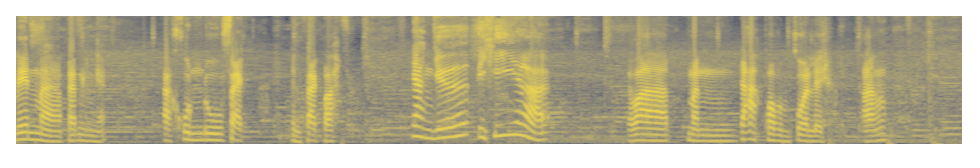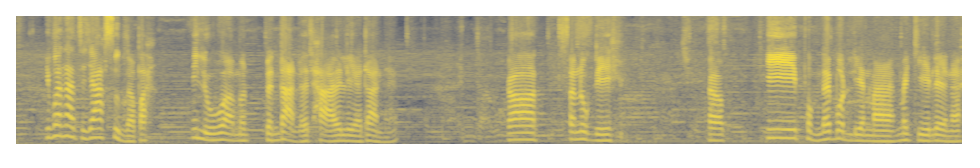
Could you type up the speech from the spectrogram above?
เล่นมาแป๊บนึงเนี่ยอะคุณดูแฟกเห็นแฟกปะอย่างเยอะไอ้เหี้ยแต่ว่ามันยากพอสมควรเลยทั้งคิดว่าน่าจะยากสุดแล้วปะไม่รู้อะมันเป็นด่านท้ายๆเลยด่านเนี้ยก็สนุกดีครับที่ผมได้บทเรียนมาเมื่อกี้เลยนะ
